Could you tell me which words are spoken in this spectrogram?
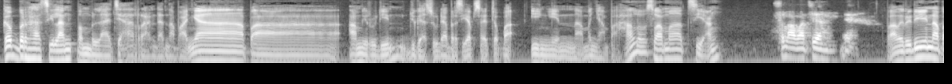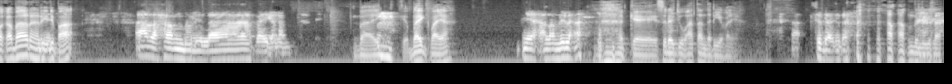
keberhasilan pembelajaran dan tampaknya Pak Amiruddin juga sudah bersiap. Saya coba ingin menyapa. Halo, selamat siang. Selamat siang. Ya. Pak Amiruddin, apa kabar hari ya. ini Pak? Alhamdulillah baik alhamdulillah. Baik, baik Pak ya. Ya, alhamdulillah. Oke, sudah Jumatan tadi ya Pak ya. Sudah, sudah. Alhamdulillah.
